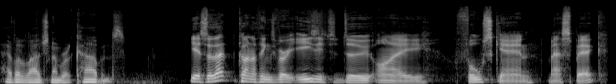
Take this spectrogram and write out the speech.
have a large number of carbons. Yeah, so that kind of thing's very easy to do on a full scan mass spec,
